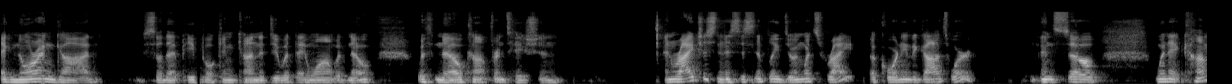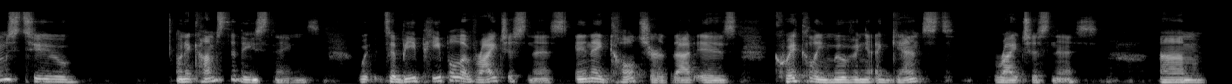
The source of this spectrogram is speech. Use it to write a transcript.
ignoring God so that people can kind of do what they want with no with no confrontation. And righteousness is simply doing what's right according to God's word. And so when it comes to when it comes to these things, to be people of righteousness in a culture that is quickly moving against righteousness, um,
